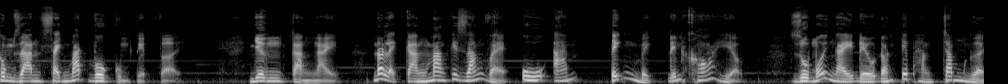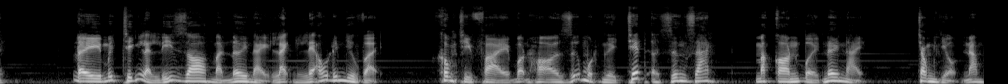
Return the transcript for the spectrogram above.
không gian xanh mát vô cùng tuyệt vời. Nhưng càng ngày, nó lại càng mang cái dáng vẻ u ám, tĩnh mịch đến khó hiểu, dù mỗi ngày đều đón tiếp hàng trăm người. Đây mới chính là lý do mà nơi này lạnh lẽo đến như vậy. Không chỉ phải bọn họ giữ một người chết ở dương gian, mà còn bởi nơi này trong nhiều năm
